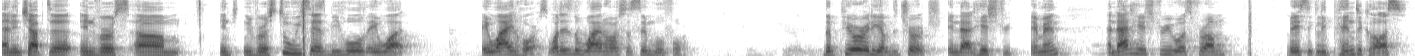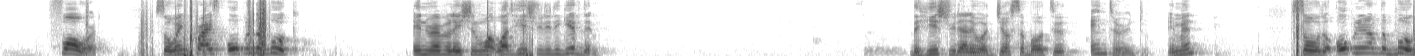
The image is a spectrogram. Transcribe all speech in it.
And in chapter, in verse, um, in, in verse 2, he says, Behold, a what? A white horse. What is the white horse a symbol for? The purity of the church in that history. Amen? And that history was from basically Pentecost forward. So when Christ opened the book in Revelation, what, what history did he give them? The history that they were just about to enter into. Amen? So the opening of the book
